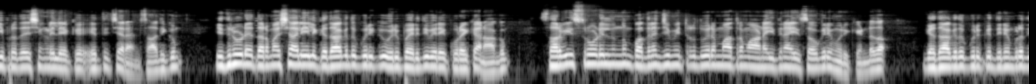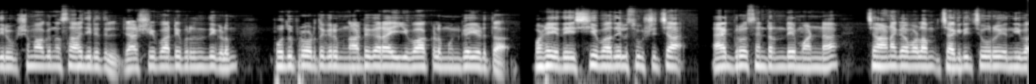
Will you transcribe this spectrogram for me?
ഈ പ്രദേശങ്ങളിലേക്ക് എത്തിച്ചേരാൻ സാധിക്കും. ഇതിലൂടെ ധർമ്മശാലയിൽ ഗതാഗതക്കുരുക്ക് ഒരു പരിധിവരെ കുറയ്ക്കാനാകും. സർവീസ് റോഡിൽ നിന്നും പതിനഞ്ച് മീറ്റർ ദൂരം മാത്രമാണ് ഇതിനായി സൗകര്യമൊരുക്കേണ്ടത്. ഗതാഗതക്കുരുക്ക് ദിനംപ്രതി രൂക്ഷമാകുന്ന സാഹചര്യത്തിൽ രാഷ്ട്രീയ പാർട്ടി പ്രതിനിധികളും പൊതുപ്രവർത്തകരും നാട്ടുകാരായ യുവാക്കളും മുൻകൈയെടുത്ത പഴയ ദേശീയപാതയിൽ സൂക്ഷിച്ച ആഗ്രോ സെന്ററിന്റെ മണ്ണ് ചാണകവളം ചകിരിച്ചോറ് എന്നിവ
